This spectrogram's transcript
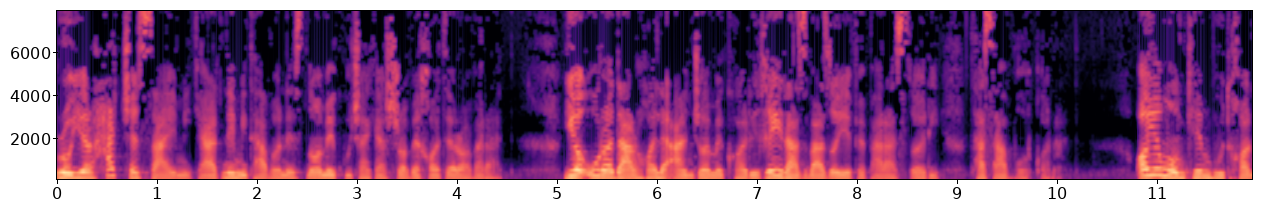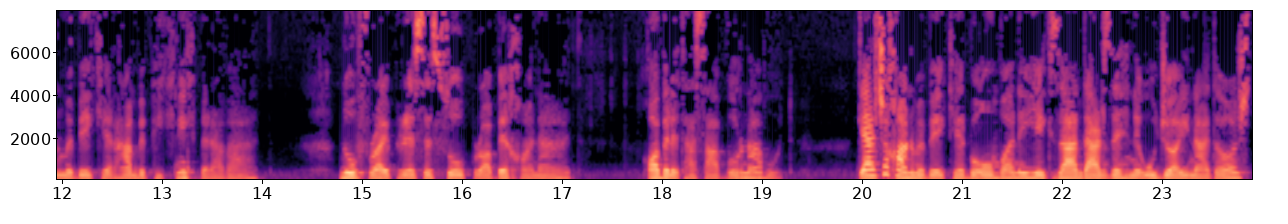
برویر هر چه سعی می کرد توانست نام کوچکش را به خاطر آورد. یا او را در حال انجام کاری غیر از وظایف پرستاری تصور کند. آیا ممکن بود خانم بیکر هم به پیکنیک برود؟ نوفرای پرس صبح را بخواند؟ قابل تصور نبود. گرچه خانم بیکر به عنوان یک زن در ذهن او جایی نداشت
